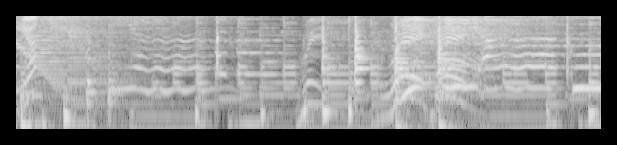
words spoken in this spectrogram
Iya. Iya Wih. aku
